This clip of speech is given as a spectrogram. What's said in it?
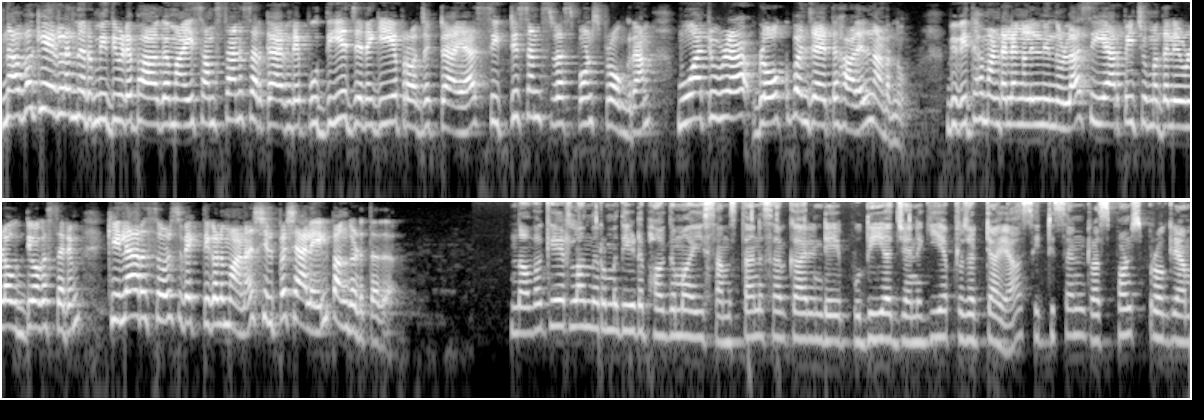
നവകേരള നിർമ്മിതിയുടെ ഭാഗമായി സംസ്ഥാന സർക്കാരിന്റെ പുതിയ ജനകീയ പ്രോജക്റ്റായ citizens response program Muvattupuzha block panchayat ഹാളിൽ നടന്നു. വിവിധ മണ്ഡലങ്ങളിൽ നിന്നുള്ള സി ആർ പി ചുമതലയുള്ള ഉദ്യോഗസ്ഥരും കില റിസോഴ്സ് വ്യക്തികളുമാണ് ശില്പശാലയിൽ പങ്കെടുത്തത്. നവകേരള നിർമ്മിതിയുടെ ഭാഗമായി സംസ്ഥാന സർക്കാരിന്റെ പുതിയ ജനകീയ പ്രൊജക്റ്റായ citizen response program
